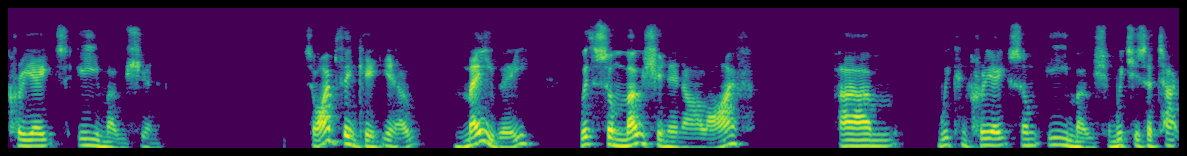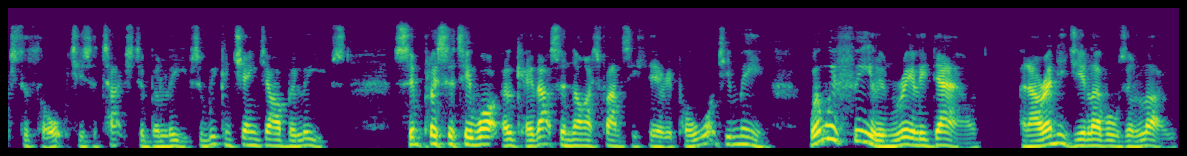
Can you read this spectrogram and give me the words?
creates emotion. So I'm thinking, you know, maybe with some motion in our life, um, we can create some emotion, which is attached to thought, which is attached to beliefs, and we can change our beliefs. Simplicity, what? Okay, that's a nice fancy theory, Paul. What do you mean? When we're feeling really down and our energy levels are low,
